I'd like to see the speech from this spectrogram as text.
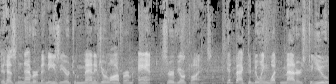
It has never been easier to manage your law firm and serve your clients. Get back to doing what matters to you.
